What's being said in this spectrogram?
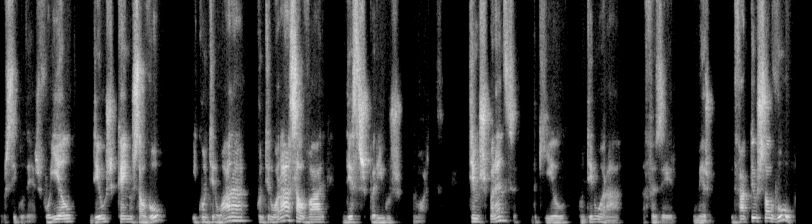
Versículo 10. Foi ele, Deus, quem nos salvou e continuará, continuará a salvar desses perigos de morte. Temos esperança de que ele continuará a fazer o mesmo. De facto, Deus salvou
